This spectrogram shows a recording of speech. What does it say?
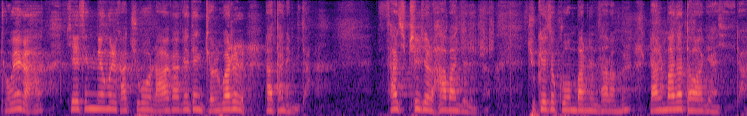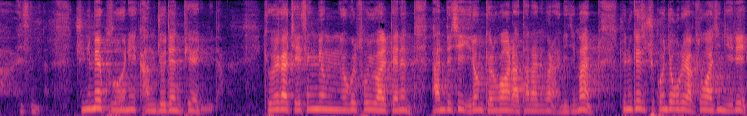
교회가 제 생명을 갖추고 나아가게 된 결과를 나타냅니다. 47절 하반절에서 주께서 구원받는 사람을 날마다 더하게 하시리라 했습니다. 주님의 구원이 강조된 표현입니다. 교회가 제 생명력을 소유할 때는 반드시 이런 결과가 나타나는 건 아니지만 주님께서 주권적으로 약속하신 일이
